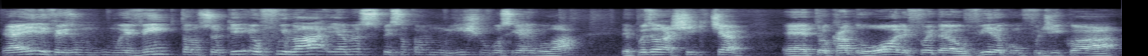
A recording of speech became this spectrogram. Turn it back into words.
aí ele fez um, um evento, tá, não sei o que, eu fui lá e a minha suspensão estava no lixo, não conseguia regular. Depois eu achei que tinha é, trocado óleo, foi da Elvira, confundi com a,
